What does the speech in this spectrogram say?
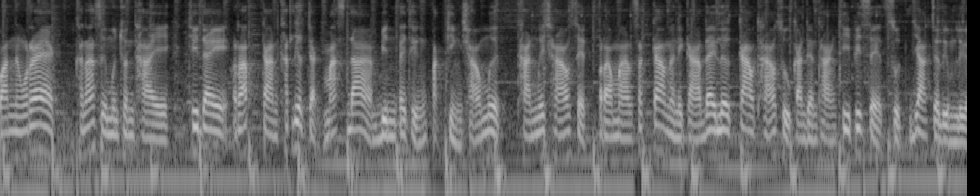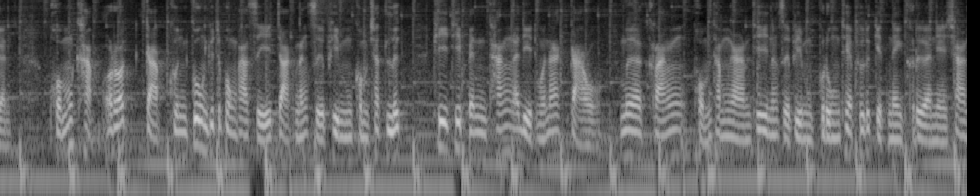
วันแรก คณะสื่อมวลชนไทยที่ได้รับการคัดเลือกจาก Mazda บินไปถึงปักกิ่งเช้ามืด ทานมื้อเช้าเสร็จประมาณสัก9นาฬิกาได้เลิกก้าวเท้าสู่การเดินทางที่พิเศษสุดยากจะลืมเลือน ผมขับรถกับคุณกุ้งยุทธพงศ์ภาษีจากหนังสือพิมพ์คมชัดลึกพี่ที่เป็นทั้งอดีตหัวหน้าเก่า เมื่อครั้งผมทำงานที่หนังสือพิมพ์กรุงเทพธุรกิจในเครือเนชั่น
